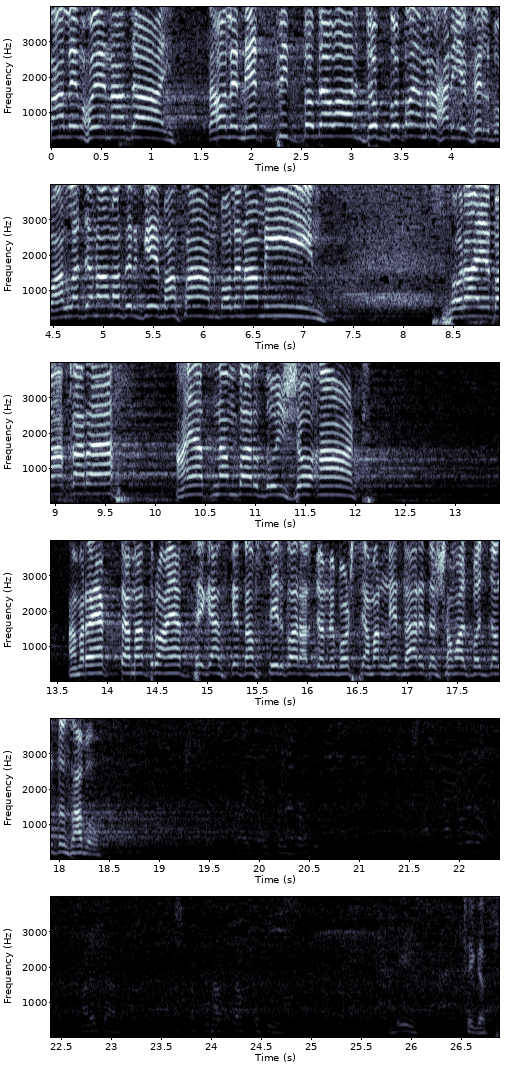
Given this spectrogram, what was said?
জালেম হয়ে না যায়, তাহলে নেতৃত্ব দেওয়ার যোগ্যতায় আমরা হারিয়ে ফেলব। আল্লাহ যেন আমাদেরকে বাঁচান, বলেন আমিন। সরায় বাকারা, আয়াত নাম্বার দুইশো আট। আমরা একটা মাত্র আয়াত থেকে আজকে তাফসির করার জন্য বসছি, আমার নির্ধারিত সময় পর্যন্ত যাব। ঠিক আছে।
